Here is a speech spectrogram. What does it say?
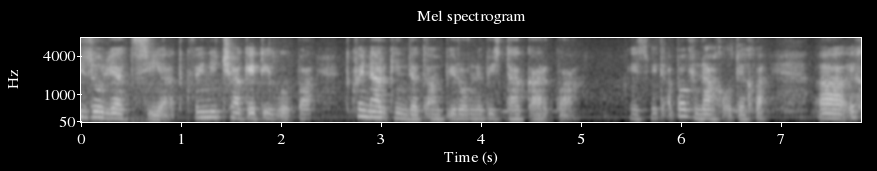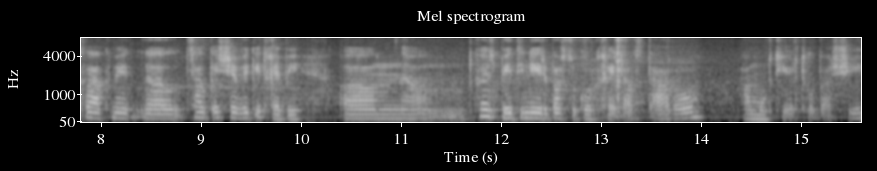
იზოლაცია, თქვენი ჩაკეტილობა, თქვენ არ გინდათ ამ პიროვნების დაკარგვა. ესმით, აბა ვნახოთ ახლა. აა ახლა აქ მე ცალკე შევეკითხები. აა თქვენს ბედნიერებას როგორ ხედავს ტარო ამ ურთიერთობაში?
